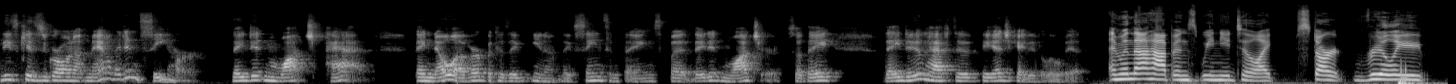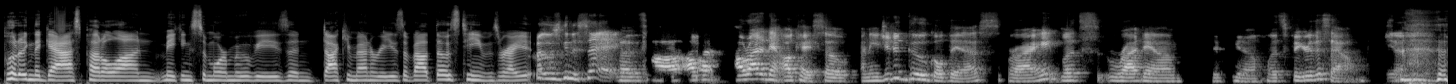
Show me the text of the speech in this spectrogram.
These kids are growing up now, they didn't see her. They didn't watch Pat. They know of her because they, you know, they've seen some things, but they didn't watch her. So they they do have to be educated a little bit. And when that happens, we need to like start really putting the gas pedal on making some more movies and documentaries about those teams, right? I was gonna say. Uh, I'll, I'll, write, I'll write it down. Okay, so I need you to Google this, right? Let's write down, you know, let's figure this out. Yeah.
